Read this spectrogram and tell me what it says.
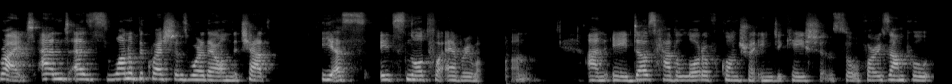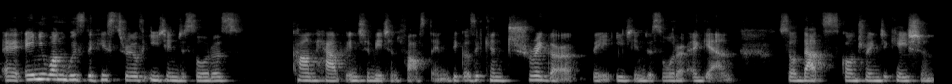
Right. And as one of the questions were there on the chat, yes, it's not for everyone. And it does have a lot of contraindications. So, for example, anyone with the history of eating disorders can't have intermittent fasting because it can trigger the eating disorder again. So that's contraindication.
